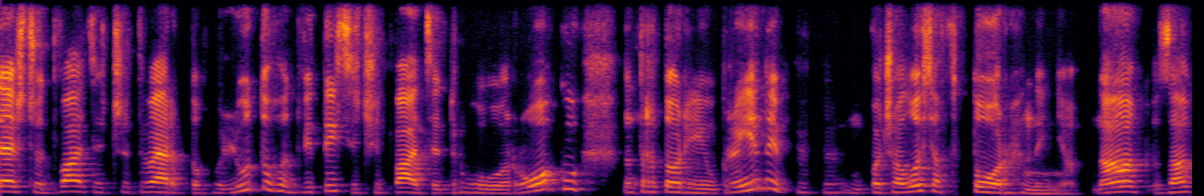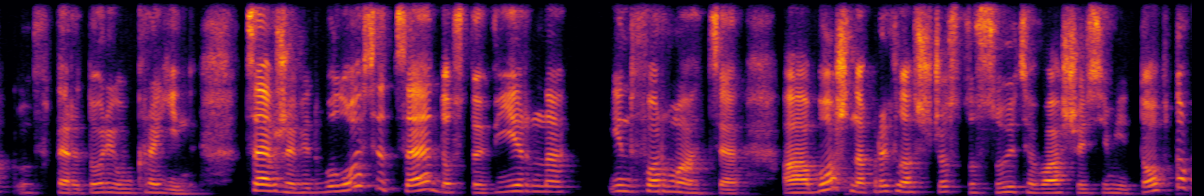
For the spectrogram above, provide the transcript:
те, що 24 лютого 2022 року на території України почалося вторгнення на за в територію України. Це вже відбулося, це достовірна інформація. Або ж, наприклад, що стосується вашої сім'ї, тобто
